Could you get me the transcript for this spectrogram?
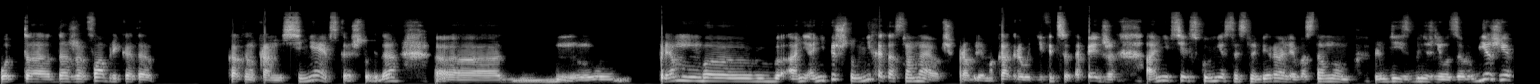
вот а, даже фабрика это как она прям Синяевская, что ли, да, э, прям э, они, они пишут, что у них это основная вообще проблема, кадровый дефицит. Опять же, они в сельскую местность набирали в основном людей из ближнего зарубежья,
